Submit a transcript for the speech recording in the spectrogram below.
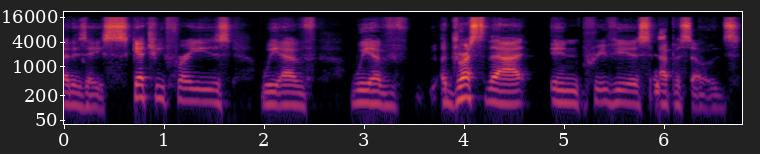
that is a sketchy phrase. We have we have addressed that in previous episodes.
